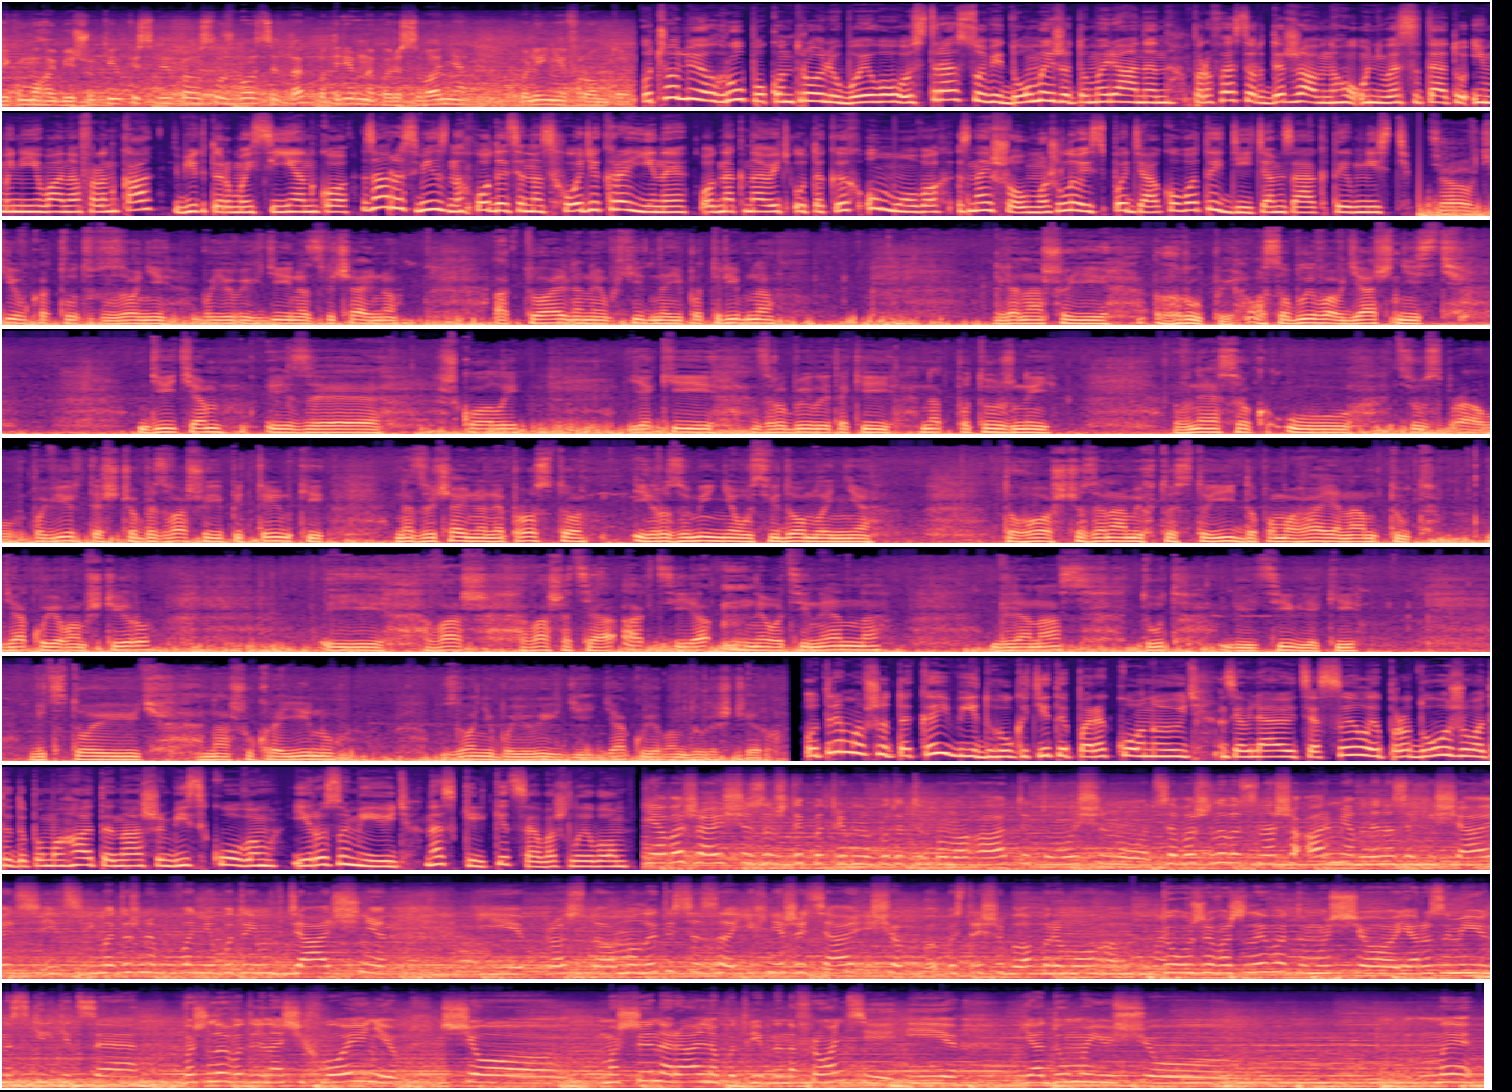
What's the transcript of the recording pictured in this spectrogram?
якомога більшу кількість військовослужбовців, так потрібне пересування по лінії фронту. Очолює групу контролю бойового стресу відомий житомирянин, професор Державного університету імені Івана Франка Віктор Мойсієнко. Зараз він знаходиться на сході країни, однак навіть у таких умовах знайшов можливість подякувати дітям за активність. Ця автівка тут в зоні бойових дій надзвичайно актуальна, необхідна і потрібна для нашої групи. Особлива вдячність дітям із е, школи, які зробили такий надпотужний внесок у цю справу. Повірте, що без вашої підтримки надзвичайно непросто і розуміння усвідомлення того, що за нами хтось стоїть, допомагає нам тут. Дякую вам щиро. І ваш, ваша ця акція неоціненна для нас тут, бійців, які відстоюють нашу країну в зоні бойових дій. Дякую вам дуже щиро. Отримавши такий відгук, діти переконують, з'являються сили продовжувати допомагати нашим військовим і розуміють, наскільки це важливо. Я вважаю, що завжди потрібно буде допомагати, тому що ну це важливо, це наша армія, вони нас захищають, і ми дуже повинні бути їм вдячні просто молитися за їхнє життя і щоб швидше була перемога. Дуже важливо, тому що я розумію, наскільки це важливо для наших воїнів, що машина реально потрібна на фронті, і я думаю, що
